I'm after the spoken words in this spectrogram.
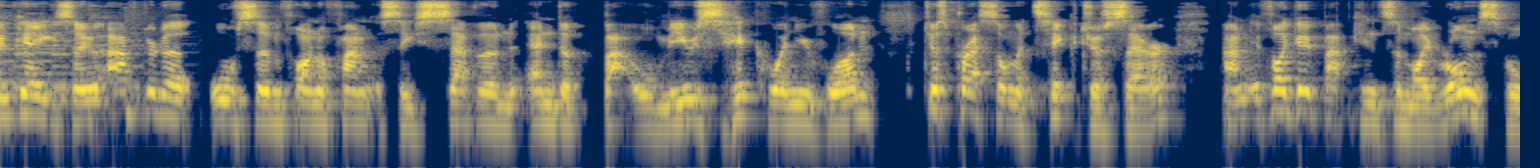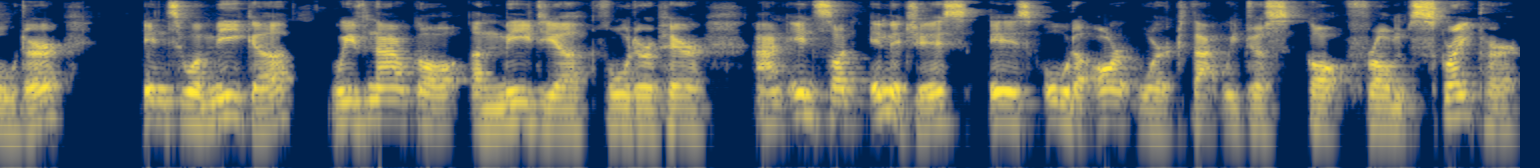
Okay, so after the awesome Final Fantasy VII end of battle music when you've won, just press on the tick just there. And if I go back into my ROMs folder, into Amiga, we've now got a media folder up here. And inside images is all the artwork that we just got from Skraper.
